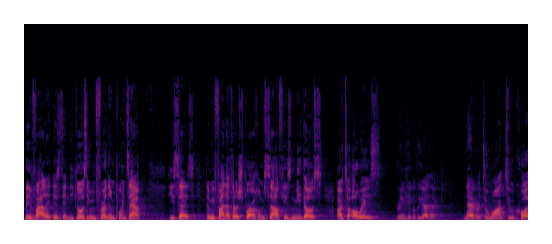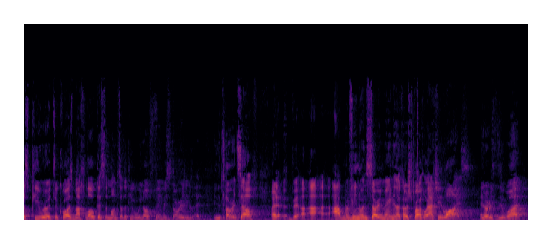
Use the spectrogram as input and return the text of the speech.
they violate this din. He goes even further and points out, he says, that we find that Kadosh Baruch himself, his midos, are to always bring people together. Never to want to cause pirud, to cause machlokas amongst other people. We know famous stories in, in the Torah itself. Right? Uh, uh, uh, Avram Avinu and Sarah Imeinu, that Kadosh Baruch actually lies in order to do what?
